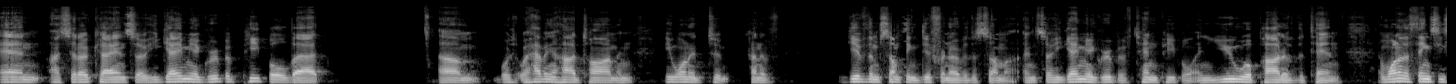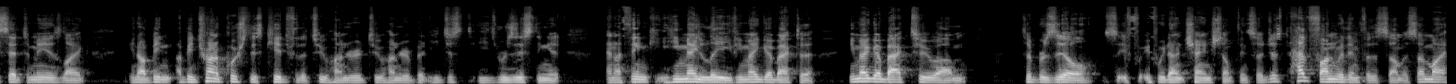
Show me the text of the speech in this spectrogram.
and I said okay. And so he gave me a group of people that um, were, were having a hard time, and he wanted to kind of give them something different over the summer. And so he gave me a group of 10 people and you were part of the 10. And one of the things he said to me is like, you know, I've been I've been trying to push this kid for the 200 200 but he just he's resisting it. And I think he may leave. He may go back to he may go back to um to Brazil if if we don't change something. So just have fun with him for the summer. So my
